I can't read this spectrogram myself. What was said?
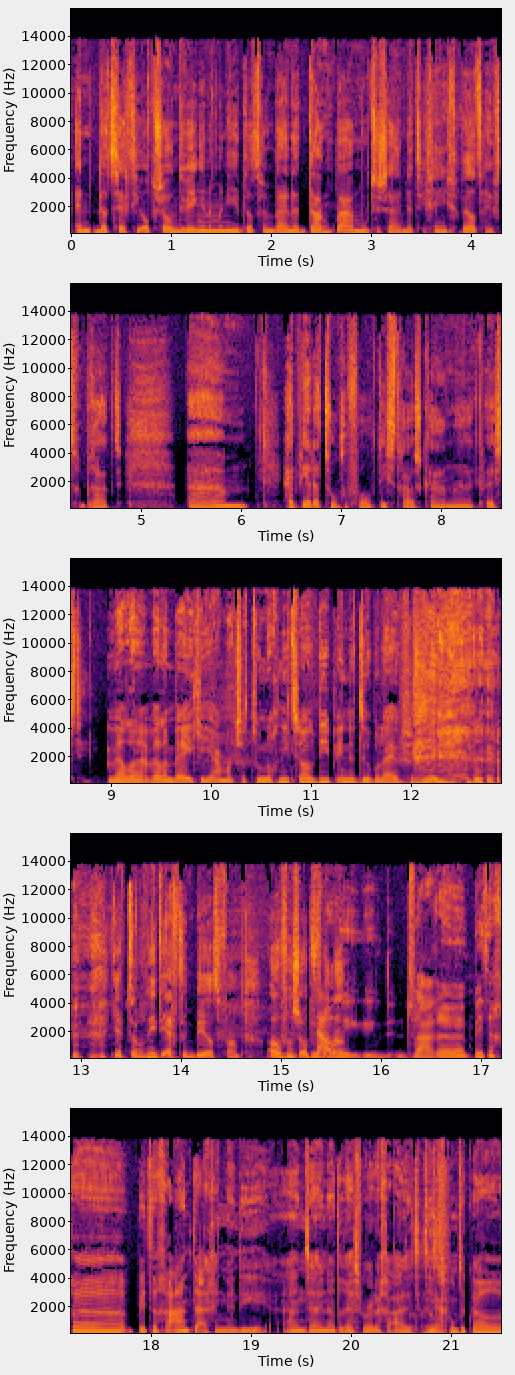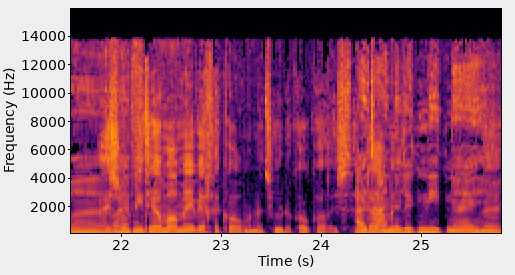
En dat zegt hij op zo'n dwingende manier... dat we hem bijna dankbaar moeten zijn dat hij geen geweld heeft gebruikt. Um, heb jij dat toen gevolgd, die Strauss-Kaan-kwestie? Wel, uh, wel een beetje, ja. Maar ik zat toen nog niet zo diep in de dubbellevens als nu. Je hebt er nog niet echt een beeld van. Overigens opvallend... Nou, het waren pittige, pittige aantijgingen die aan zijn adres werden geuit. Dat ja. vond ik wel uh, Hij is ook niet helemaal mee weggekomen natuurlijk, ook al is Uiteindelijk dame... niet, nee. nee,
